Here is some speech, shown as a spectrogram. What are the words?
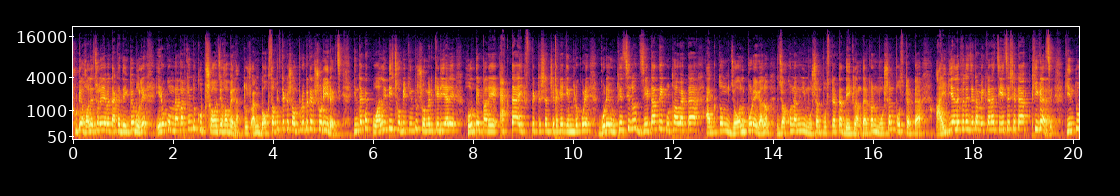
ছুটে হলে চলে যাবে তাকে দেখবে বলে এরকম ব্যাপার কিন্তু খুব সহজে হবে না। তো আমি বক্স অফিসটাকে সম্পূর্ণ এখানে সরিয়ে রাখছি। কিন্তু একটা কোয়ালিটি ছবি কিন্তু সোমের কেরিয়ারে হতে পারে, একটা এক্সপেকটেশন সেটাকে কেন্দ্র করে গড়ে উঠেছিল, যেটাতে কোথাও একটা একদম জল পড়ে গেল, যখন আমি মোশন পোস্টারটা দেখলাম। তার কারণ মোশন পোস্টারটা আইডিয়া লেভেলে যেটা মেকাররা চেয়েছে সেটা ঠিক আছে, কিন্তু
